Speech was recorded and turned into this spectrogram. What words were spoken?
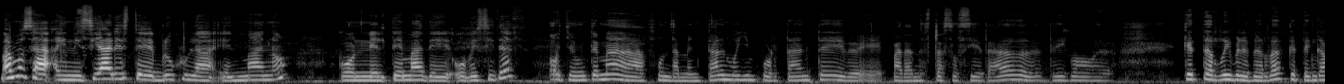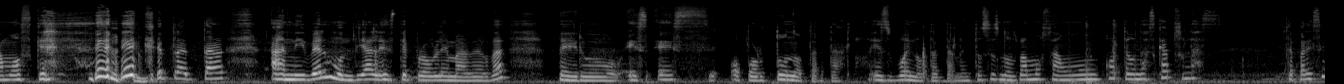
Vamos a iniciar este Brújula en Mano con el tema de obesidad. Oye, un tema fundamental, muy importante eh, para nuestra sociedad, digo, qué terrible, ¿verdad? Que tengamos que, que tratar a nivel mundial este problema, ¿verdad? Pero es, es oportuno tratarlo, es bueno tratarlo. Entonces nos vamos a un corte, unas cápsulas. ¿Te parece?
